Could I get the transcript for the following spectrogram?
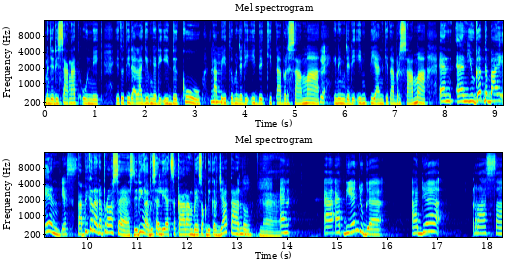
menjadi sangat unik itu tidak lagi menjadi ideku tapi itu menjadi ide kita bersama Ya. ini menjadi impian kita bersama and and you got the buy in Yes. tapi kan ada proses jadi nggak bisa lihat sekarang besok dikerjakan Betul. nah And uh, at the end juga ada rasa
